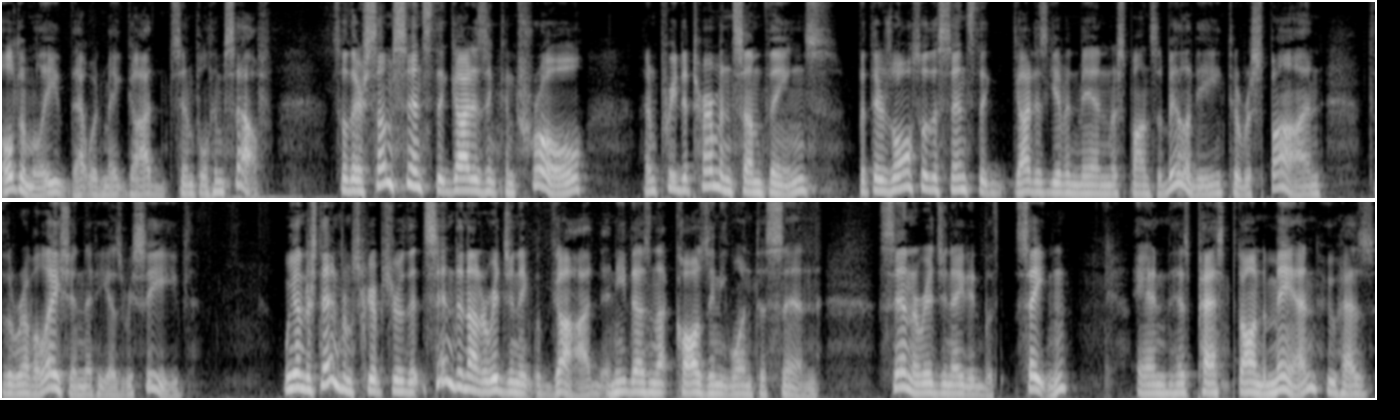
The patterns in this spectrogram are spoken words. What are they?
Ultimately, that would make God sinful himself. So there's some sense that God is in control and predetermines some things, but there's also the sense that God has given man responsibility to respond to the revelation that he has received. We understand from Scripture that sin did not originate with God, and He does not cause anyone to sin. Sin originated with Satan and has passed on to man who has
